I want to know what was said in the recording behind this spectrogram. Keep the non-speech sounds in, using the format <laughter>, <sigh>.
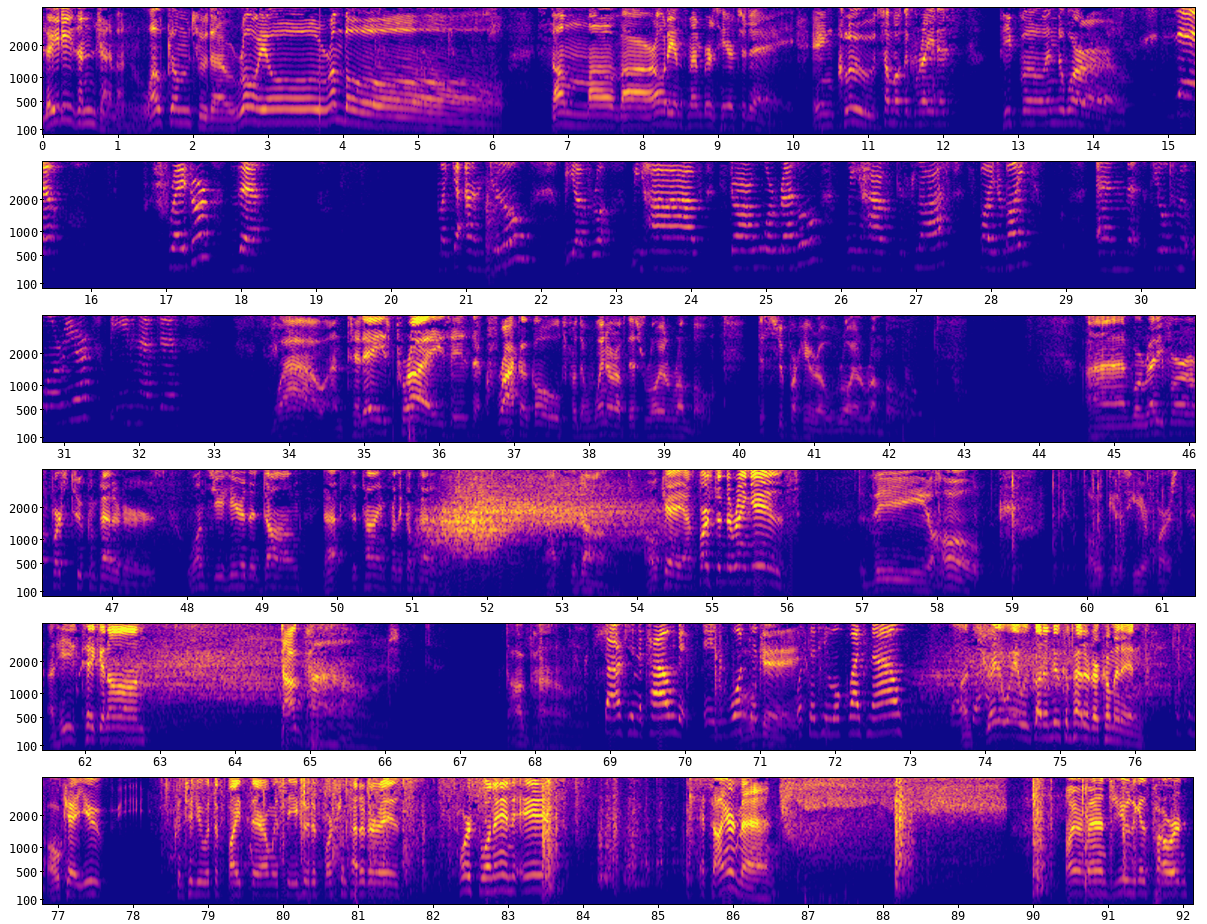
Ladies and gentlemen, welcome to the Royal Rumble. Some of our audience members here today include some of the greatest people in the world. the Shredder, the Michelangelo, we have Ro- we have Star Wars Rebel, we have the Slash, Spider Bite, um, the Ultimate Warrior. We even have the Wow, and today's prize is the crack of gold for the winner of this Royal Rumble, the superhero Royal Rumble. And we're ready for our first two competitors. Once you hear the dong, that's the time for the competitor. That's the dong. Okay, and first in the ring is the Hulk. Hulk is here first, and he's taking on Dog Pound. Dog Pound. starting to pound it in what Okay. did what did he look like now? And straight away, we've got a new competitor coming in. Okay, you continue with the fight there, and we'll see who the first competitor is. First one in is. It's Iron Man. Iron Man's using his power and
